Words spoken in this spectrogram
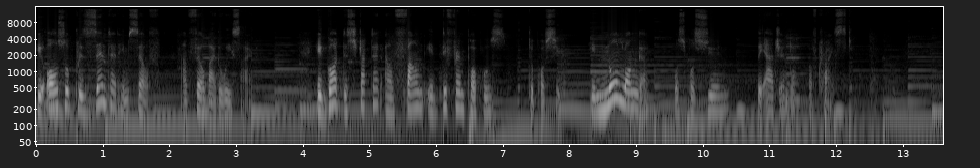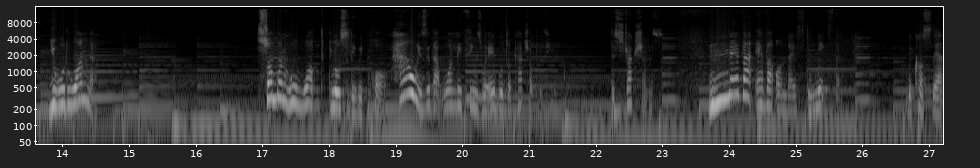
he also presented himself and fell by the wayside. He got distracted and found a different purpose to pursue. He no longer was pursuing the agenda of Christ. You would wonder someone who walked closely with Paul, how is it that worldly things were able to catch up with you? Distractions. Never ever underestimate them because they're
